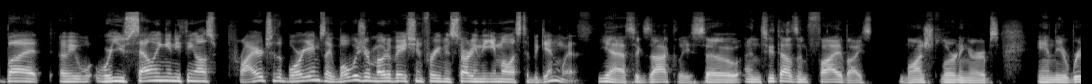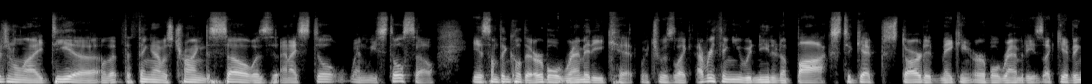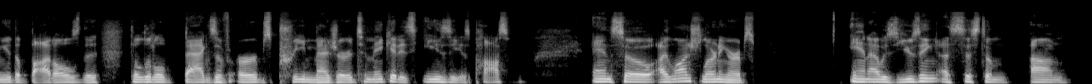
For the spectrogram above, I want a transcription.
But I mean, were you selling anything else prior to the board games? Like what was your motivation for even starting the list to begin with? Yes, exactly. So in 2005, I launched Learning Herbs, and the original idea that the thing I was trying to sell was, and I still, when we still sell, is something called the Herbal Remedy Kit, which was like everything you would need in a box to get started making herbal remedies, like giving you the bottles, the the little bags of herbs pre-measured to make it as easy as possible. And so I launched Learning Herbs, and I was using a system um,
